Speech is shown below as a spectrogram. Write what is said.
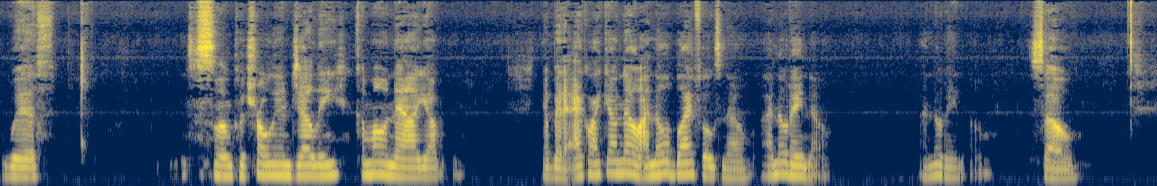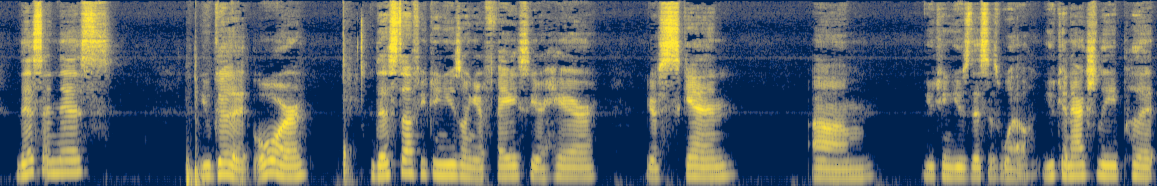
with some petroleum jelly. Come on now, y'all. Y'all better act like y'all know. I know black folks know. I know they know. I know they know. So this and this, you good. Or this stuff you can use on your face, your hair, your skin. Um, you can use this as well. You can actually put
